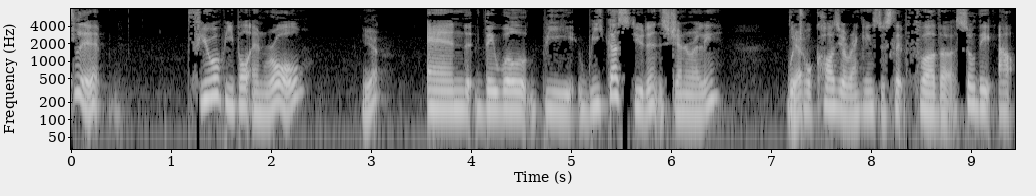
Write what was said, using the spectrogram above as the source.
slip, fewer people enroll, yeah and they will be weaker students generally, which Yep. will cause your rankings to slip further. So they are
